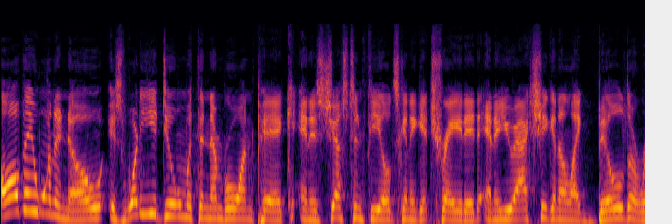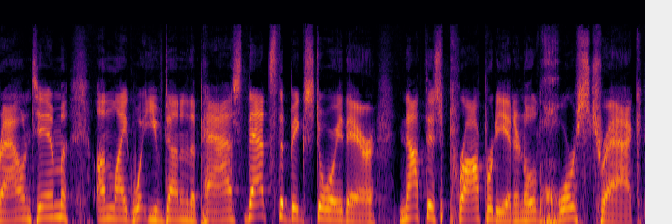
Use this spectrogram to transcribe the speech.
all they want to know is what are you doing with the number one pick, and is Justin Fields going to get traded, and are you actually going to like build around him, unlike what you've done in the past? That's the big story there, not this property at an old horse track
